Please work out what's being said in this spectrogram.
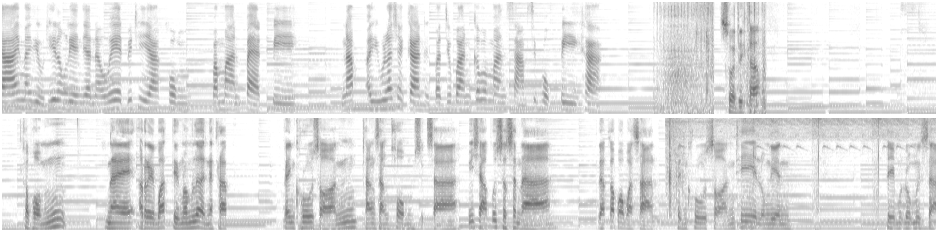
ย้ายมาอยู่ที่โรงเรียนยานเวศวิทยาคมประมาณ 8 ปี นับอายุราชการถึงปัจจุบันก็ประมาณ 36 ปีค่ะ สวัสดีครับ กับผมนายอริวัตรติมลำเลิศนะครับ เป็นครูสอนทางสังคมศึกษา วิชาพุทธศาสนา แล้วก็ประวัติศาสตร์ เป็นครูสอนที่โรงเรียน รียมอุดมศึกษา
